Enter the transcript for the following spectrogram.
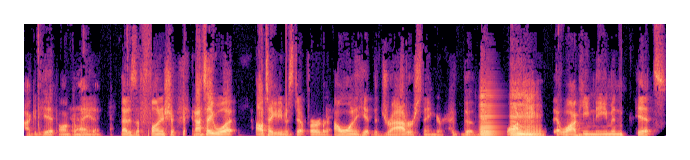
I could hit on command. That is the funnest. shot. And I tell you what, I'll take it even a step further. I want to hit the driver stinger. The, the Joaquin, that Joaquin Niemann hits.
